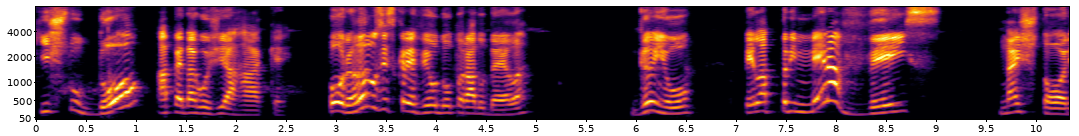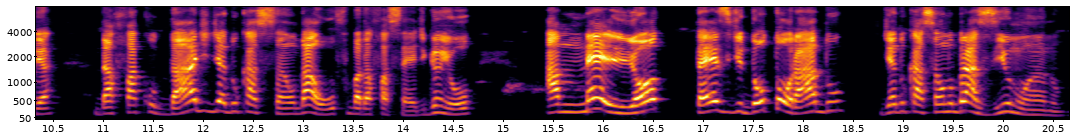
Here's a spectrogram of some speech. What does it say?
que estudou a pedagogia hacker, por anos escreveu o doutorado dela, ganhou pela primeira vez na história da Faculdade de Educação da UFBA, da FACED, ganhou a melhor tese de doutorado de educação no Brasil no ano.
